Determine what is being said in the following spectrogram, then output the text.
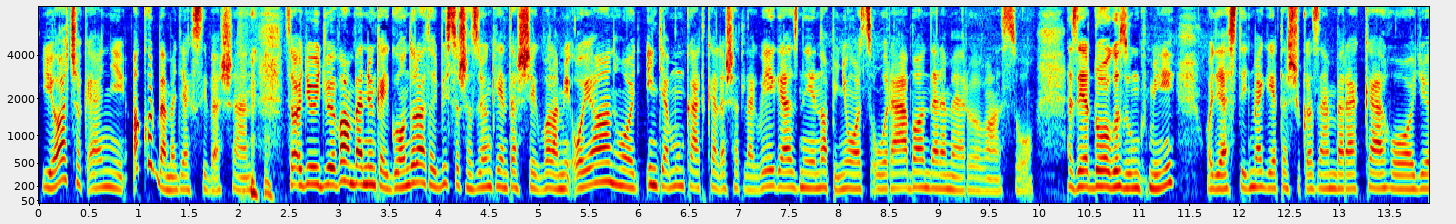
Ja, csak ennyi, akkor bemegyek szívesen. szóval, hogy úgy van bennünk egy gondolat, hogy biztos az önkéntesség valami olyan, hogy ingyen munkát kell esetleg végezni napi 8 órában, de nem erről van szó. Ezért dolgozunk mi, hogy ezt így meg megértessük az emberekkel, hogy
